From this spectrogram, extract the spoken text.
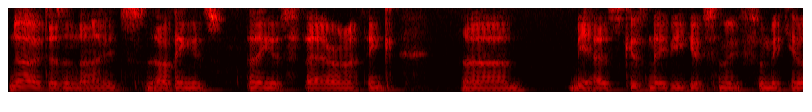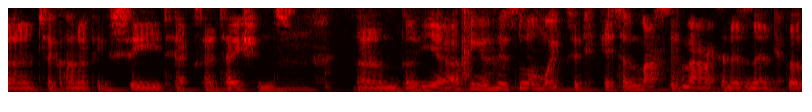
No, it doesn't. No, it's. I think it's. I think it's fair, and I think, um, yeah, it's because maybe give something for Micky Mellon to kind of exceed expectations. Mm. Um, but yeah, I think it's a long way to. It's a massive marathon, isn't it? Yep. The,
